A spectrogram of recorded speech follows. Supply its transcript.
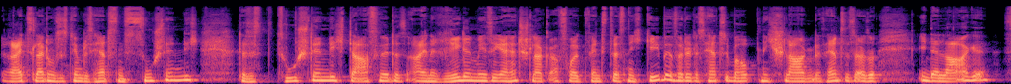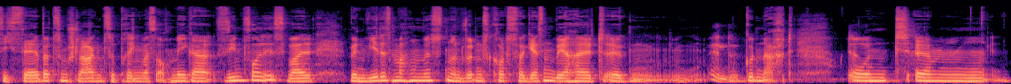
Reizleitungssystem des Herzens zuständig. Das ist zuständig dafür, dass ein regelmäßiger Herzschlag erfolgt. Wenn es das nicht gäbe, würde das Herz überhaupt nicht schlagen. Das Herz ist also in der Lage, sich selber zum Schlagen zu bringen, was auch mega sinnvoll ist, weil wenn wir das machen müssten und würden es kurz vergessen, wäre halt äh, Ende. Gute Nacht. Ja. Und ähm,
